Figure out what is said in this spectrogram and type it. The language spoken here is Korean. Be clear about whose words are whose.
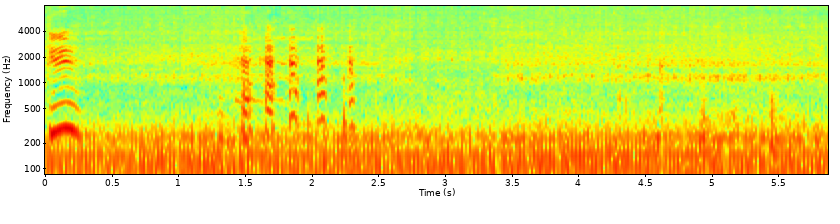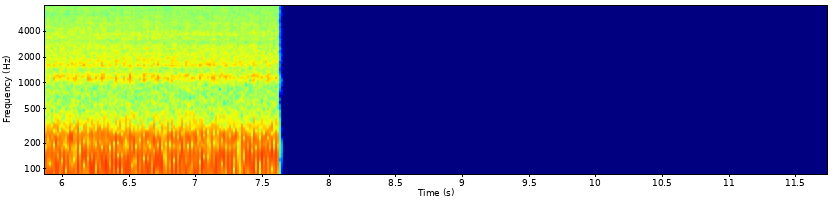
Speaker 1: 그?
